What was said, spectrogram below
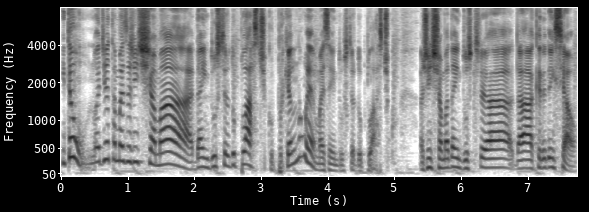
Então, não adianta mais a gente chamar da indústria do plástico, porque ela não é mais a indústria do plástico a gente chama da indústria da credencial.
